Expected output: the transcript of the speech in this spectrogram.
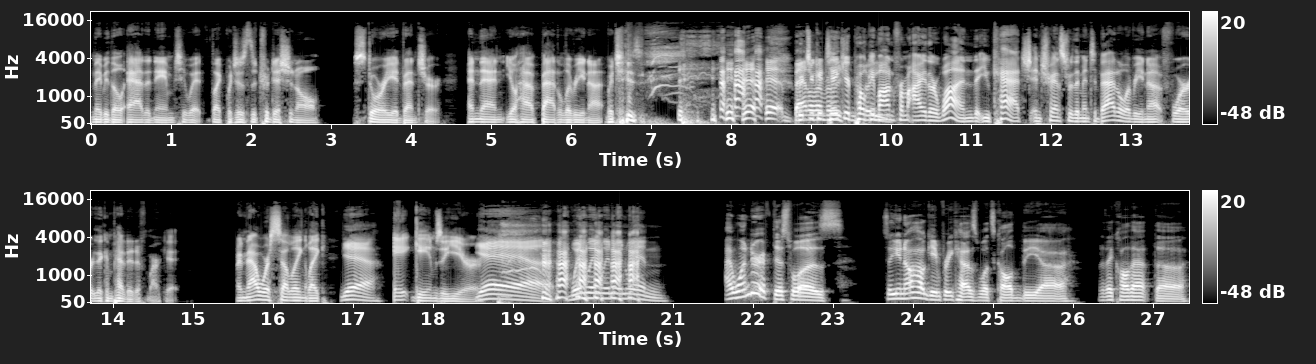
Maybe they'll add a name to it, like which is the traditional story adventure, and then you'll have Battle Arena, which is which you can take your Pokemon 3. from either one that you catch and transfer them into Battle Arena for the competitive market. And now we're selling like Yeah. eight games a year. Yeah. win, win, win, win, win. I wonder if this was so you know how Game Freak has what's called the uh what do they call that? The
